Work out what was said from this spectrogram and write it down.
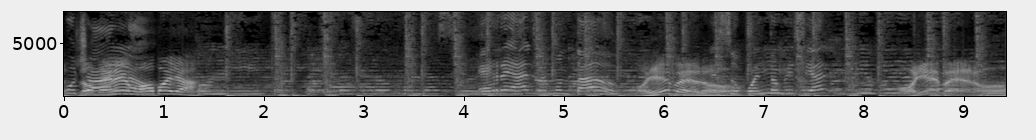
Vamos a lo tenemos, vamos para allá. Es real, no es montado. Oye, pero, Es su cuenta oficial. oye, pero,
